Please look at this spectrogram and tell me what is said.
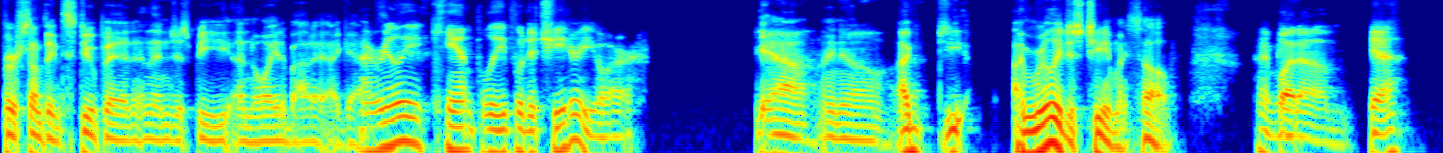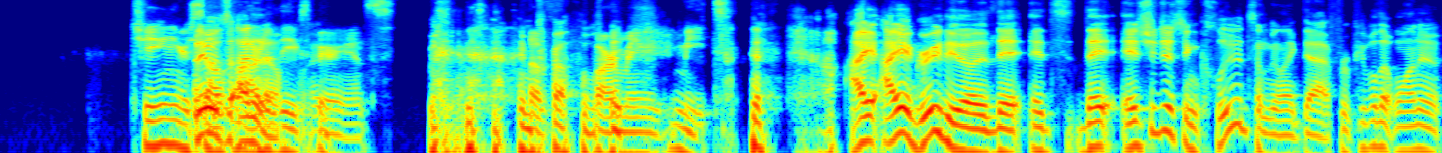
for something stupid and then just be annoyed about it, I guess. I really can't believe what a cheater you are. yeah, I know. I I'm really just cheating myself. I mean, But um yeah, cheating yourself was- I out don't of know. the experience of probably farming meat. I I agree with you though that it's that it should just include something like that for people that want to.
